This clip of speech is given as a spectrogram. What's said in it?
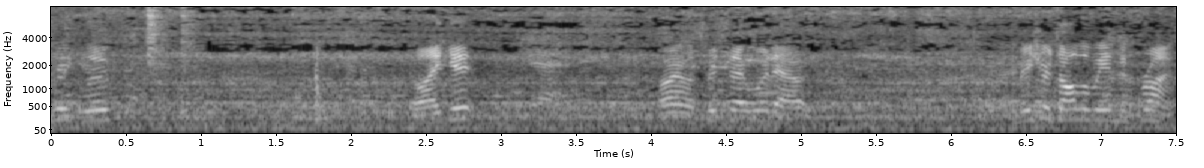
Do Luke? You like it? Yeah. All right, let's switch that wood out. Make sure it's all the way in the front.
